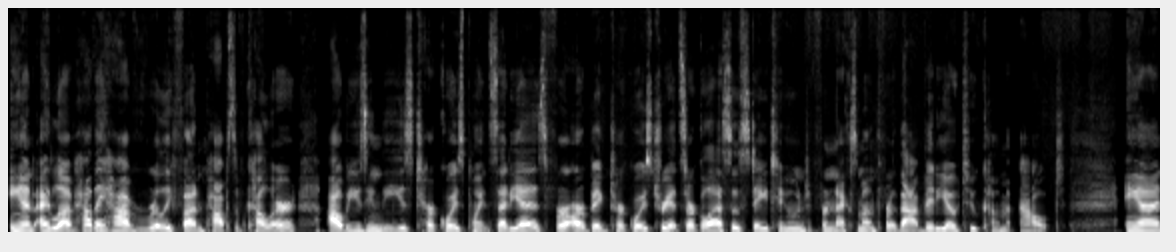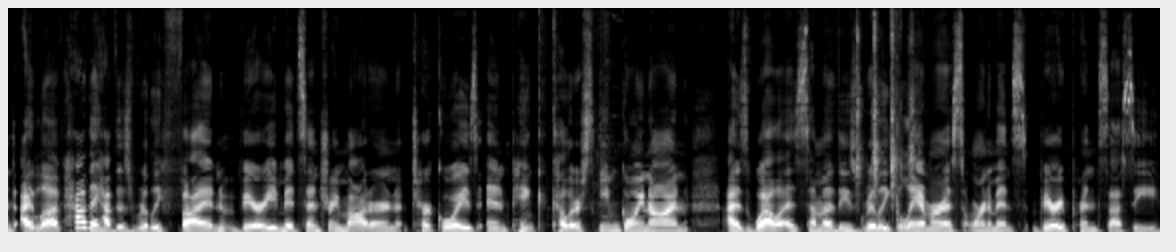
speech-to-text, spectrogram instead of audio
and I love how they have really fun pops of color. I'll be using these turquoise poinsettias for our big turquoise tree at Circle S, so stay tuned for next month for that video to come out. And I love how they have this really fun, very mid century modern turquoise and pink color scheme going on, as well as some of these really glamorous ornaments, very princessy.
